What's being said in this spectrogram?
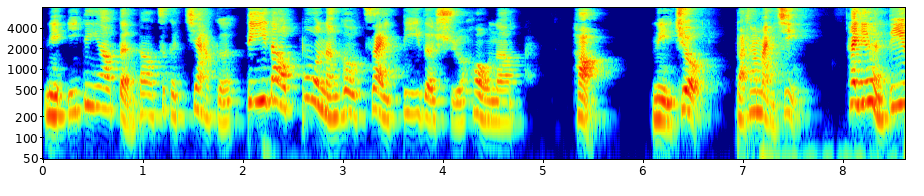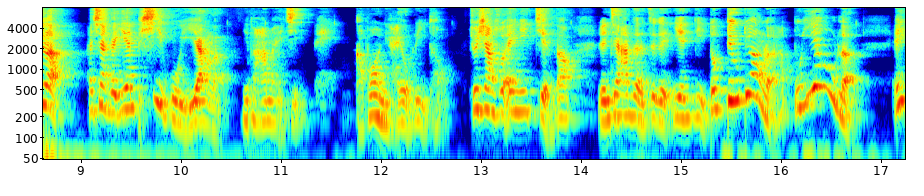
你一定要等到这个价格低到不能够再低的时候呢，好，你就把它买进。它已经很低了，它像个烟屁股一样了，你把它买进，哎，搞不好你还有利头。就像说，哎，你捡到人家的这个烟蒂都丢掉了，他不要了。哎，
